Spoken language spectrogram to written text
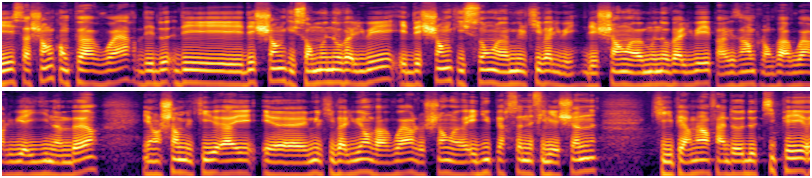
et sachant qu'on peut avoir des, champs qui sont monovalués et des champs qui sont euh, multivalués. Des champs monovalués, par exemple, on va avoir l'UID number, et en champ multivalué, on va avoir le champ EduPerson Affiliation, qui permet enfin de, typer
